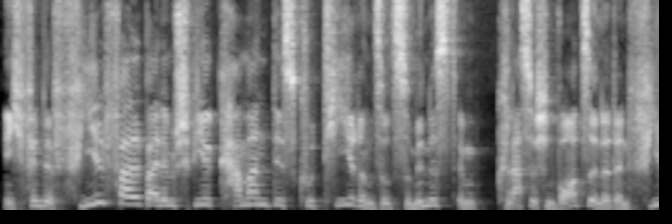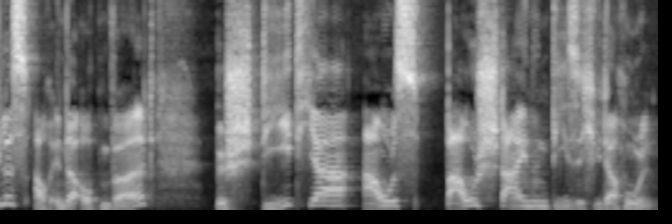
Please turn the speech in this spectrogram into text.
ich finde, Vielfalt bei dem Spiel kann man diskutieren, so zumindest im klassischen Wortsinne, denn vieles auch in der Open World besteht ja aus Bausteinen, die sich wiederholen.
